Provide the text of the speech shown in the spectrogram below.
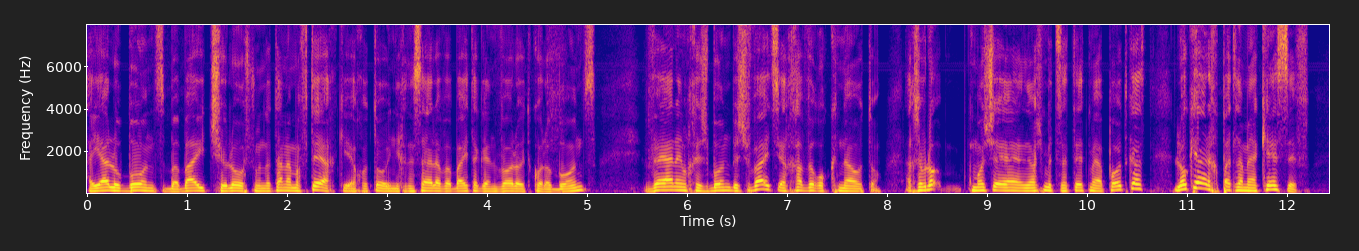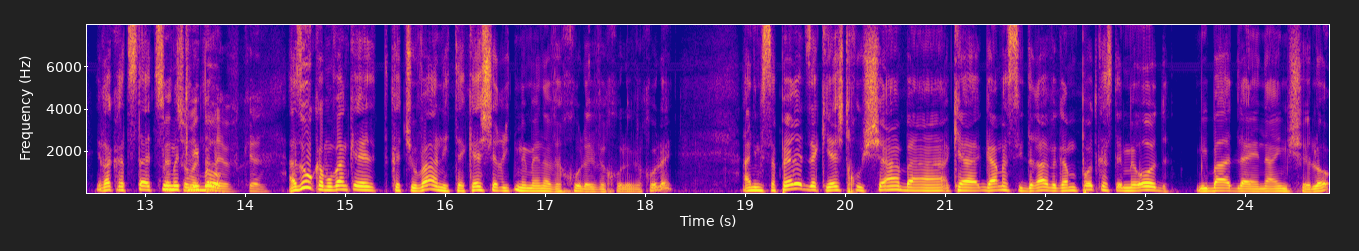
היה לו בונדס בבית שלו, שהוא נתן לה מפתח, כי אחותו, היא נכנסה אליו הביתה, גנבה לו את כל הבונדס. והיה להם חשבון בשוויץ, היא הלכה ורוקנה אותו. עכשיו לא, כמו שאני ממש מצטט מהפודקאסט, לא כי היה אכפת לה מהכסף, היא רק רצתה את תשומת ליבו. הלב, כן. אז הוא כמובן כתשובה, ניתק קשר ממנה וכולי וכולי וכולי. אני מספר את זה כי יש תחושה, ב... כי גם הסדרה וגם הפודקאסט הם מאוד מבעד לעיניים שלו,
